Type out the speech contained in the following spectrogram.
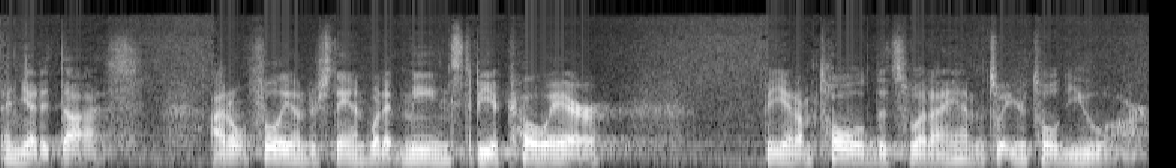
And yet it does. I don't fully understand what it means to be a co heir, but yet I'm told that's what I am. That's what you're told you are.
